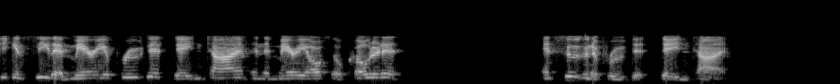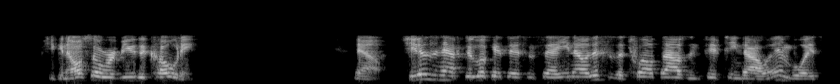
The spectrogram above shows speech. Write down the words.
she can see that Mary approved it, date and time, and then Mary also coded it, and Susan approved it, date and time. She can also review the coding. Now, she doesn't have to look at this and say, you know, this is a $12,015 invoice.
